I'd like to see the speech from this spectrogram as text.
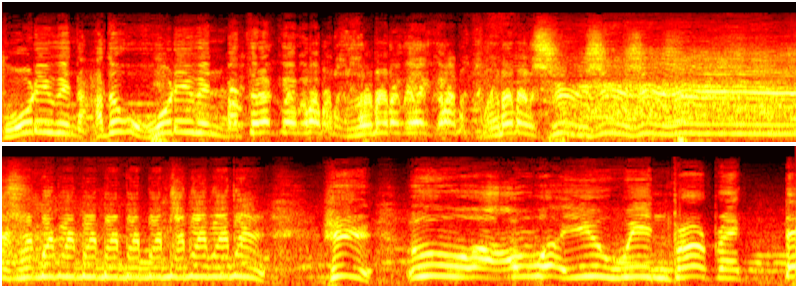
호리윈 호리윈 나도 호리윈 맞더라 시시시시 우와 우와 유윈 퍼펙트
